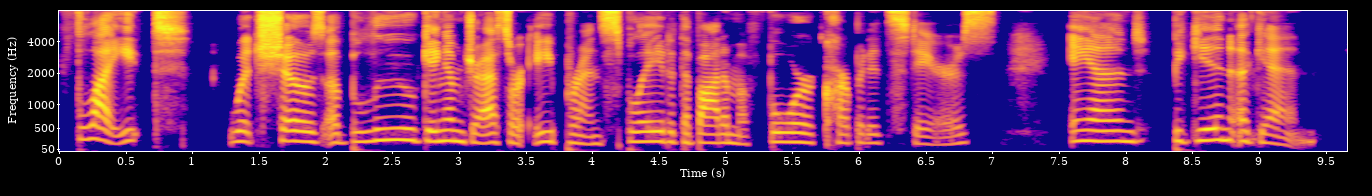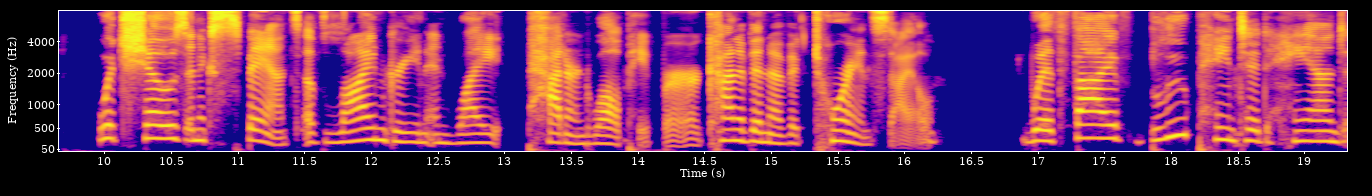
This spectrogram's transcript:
Flight which shows a blue gingham dress or apron splayed at the bottom of four carpeted stairs, and Begin Again, which shows an expanse of lime green and white patterned wallpaper, kind of in a Victorian style, with five blue painted hand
